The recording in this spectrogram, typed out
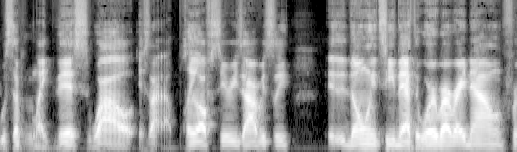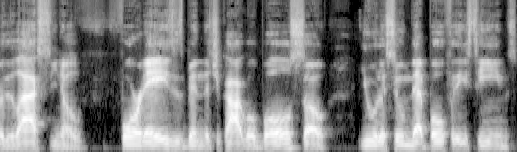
with something like this, while it's not a playoff series, obviously, the only team they have to worry about right now for the last, you know, four days has been the Chicago Bulls. So you would assume that both of these teams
